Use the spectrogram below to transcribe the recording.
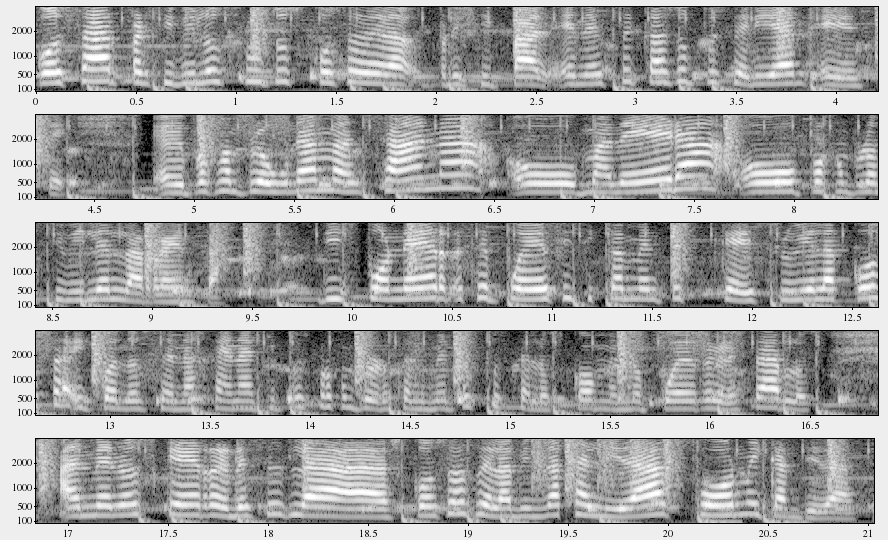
Gozar, percibir los frutos, cosa de la principal. En este caso, pues serían, este, eh, por ejemplo, una manzana o madera o, por ejemplo, civiles la renta. Disponer se puede físicamente que destruye la cosa y cuando se enajena aquí, pues por ejemplo, los alimentos, pues te los comen, no puedes regresarlos. Al menos que regreses las cosas de la misma calidad, forma y cantidad.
